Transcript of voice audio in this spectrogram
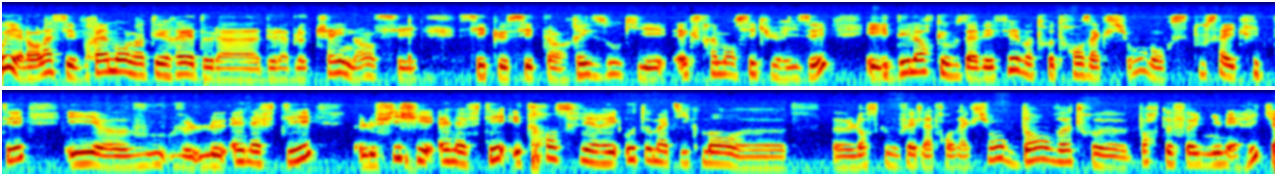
Oui, alors là, c'est vraiment l'intérêt de la, de la blockchain, hein. c'est que c'est un réseau qui est extrêmement sécurisé, et dès lors que vous avez fait votre transaction, donc tout ça est crypté, et euh, le NFT, le fichier NFT est transféré automatiquement euh, euh, lorsque vous faites la transaction dans votre portefeuille numérique,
